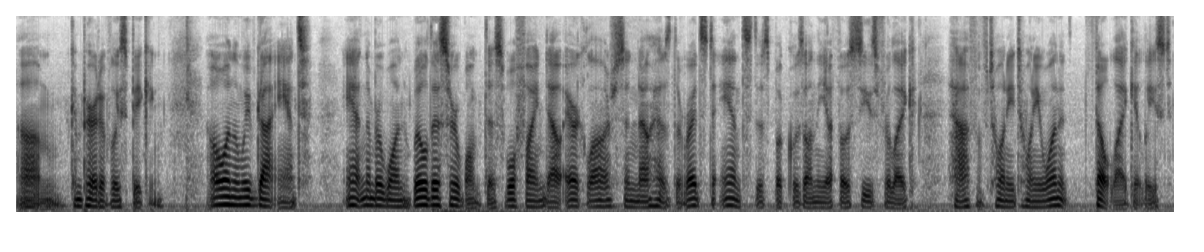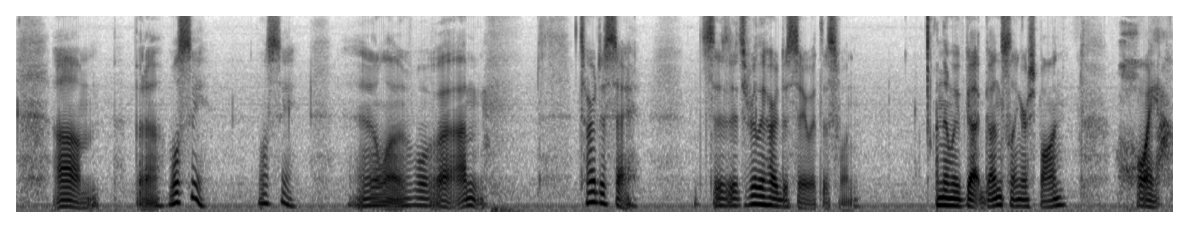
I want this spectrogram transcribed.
Um, comparatively speaking. Oh, and then we've got Ant. Ant number one. Will this or won't this? We'll find out. Erik Larsen now has the rights to Ant. This book was on the FOCs for like half of 2021. It felt like at least. Um, but uh, we'll see. We'll see. And well, uh, I'm. It's hard to say. It's it's really hard to say with this one. And then we've got Gunslinger Spawn. Oh yeah.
